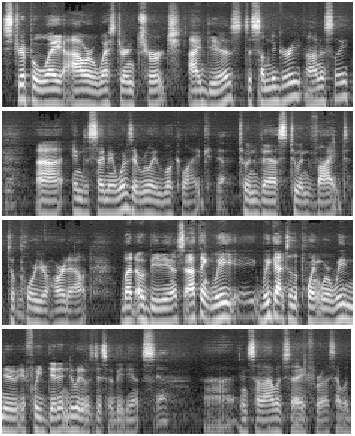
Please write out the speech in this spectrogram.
strip away our Western church ideas to some degree, honestly, uh, and to say, man, what does it really look like Yeah. to invest, to invite, to pour your heart out? But obedience, I think we, we got to the point where we knew if we didn't do it, it was disobedience. Yeah. Uh, and so I would say for us, that would,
